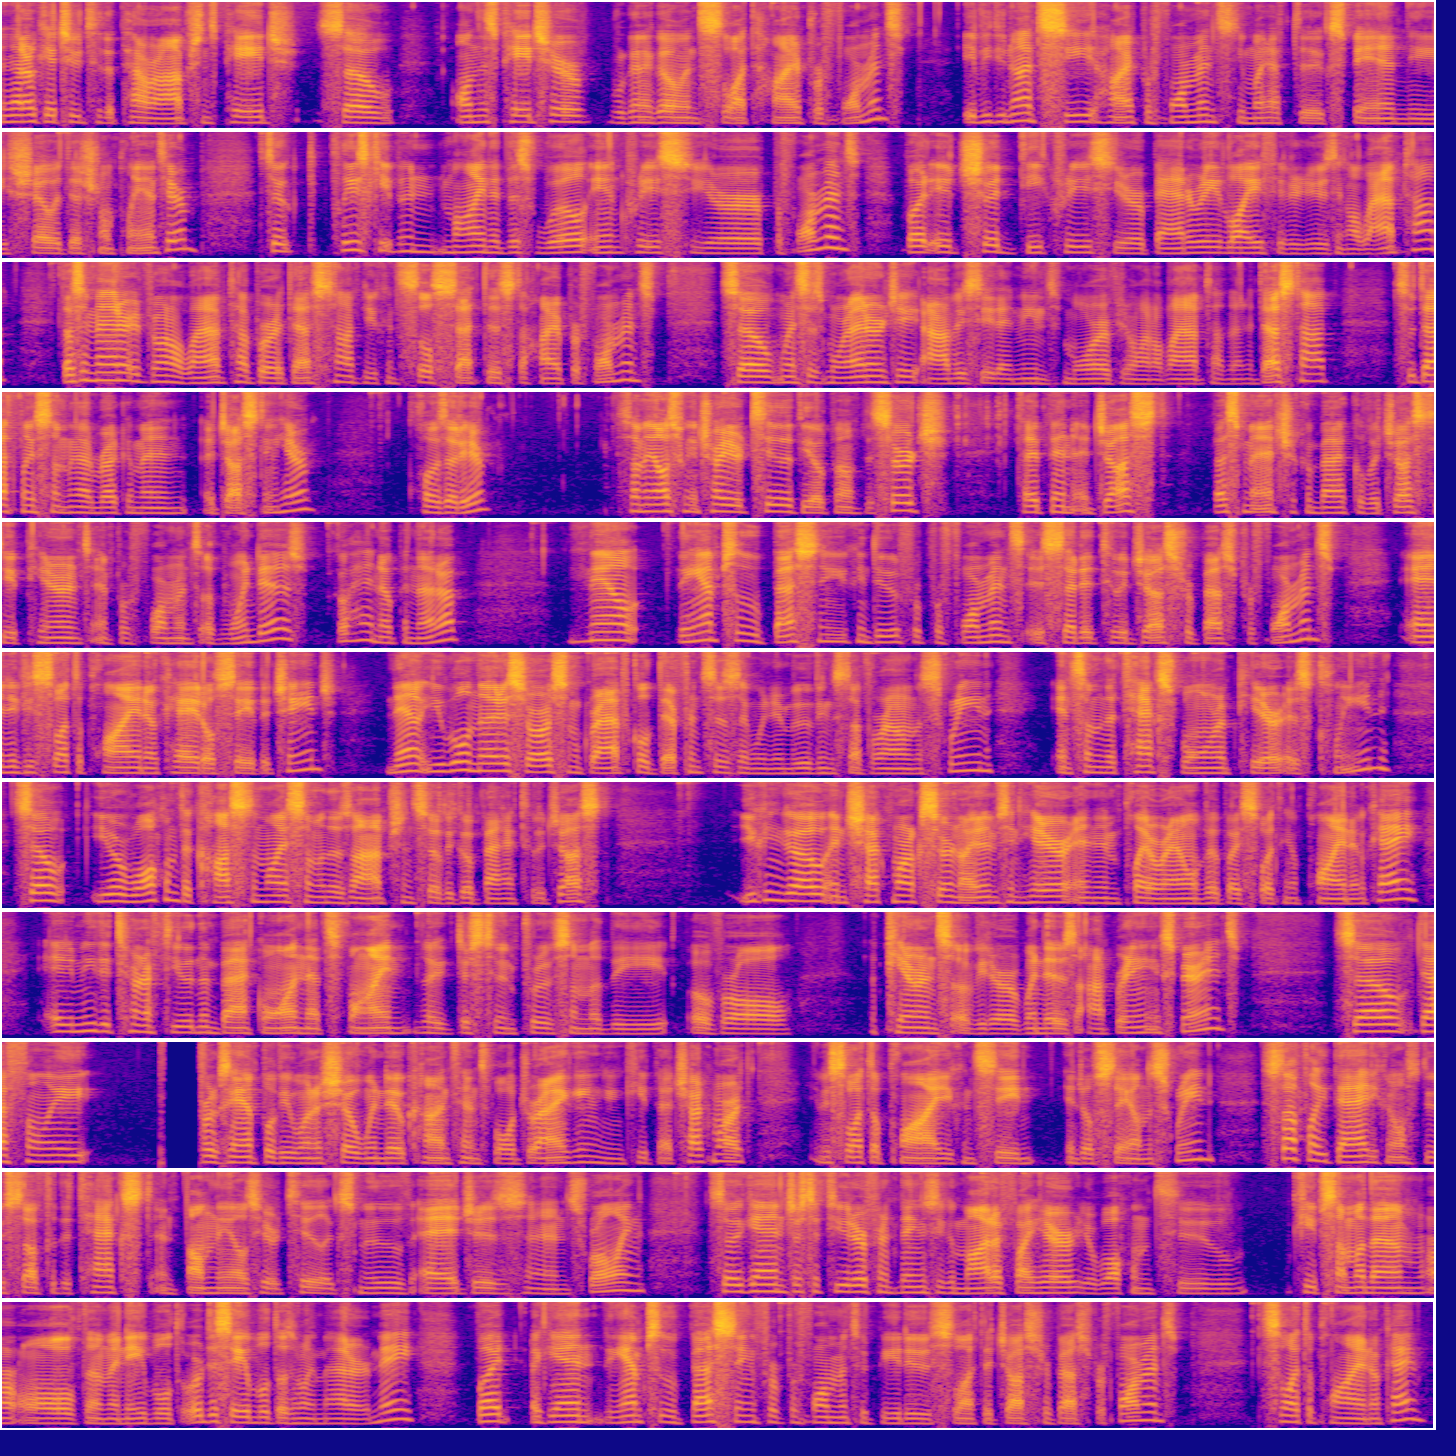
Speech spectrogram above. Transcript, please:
and that'll get you to the power options page. So on this page here, we're going to go and select high performance. If you do not see high performance, you might have to expand the show additional plans here. So please keep in mind that this will increase your performance, but it should decrease your battery life if you're using a laptop. Doesn't matter if you're on a laptop or a desktop, you can still set this to high performance. So when it says more energy, obviously that means more if you're on a laptop than a desktop. So definitely something I'd recommend adjusting here. Close out here. Something else we can try here too, if you open up the search, type in adjust. Best match will come back with adjust the appearance and performance of Windows. Go ahead and open that up. Now, the absolute best thing you can do for performance is set it to adjust for best performance. And if you select apply and OK, it'll save the change. Now you will notice there are some graphical differences like when you're moving stuff around on the screen and some of the text won't appear as clean. So you're welcome to customize some of those options so if to go back to adjust. You can go and check mark certain items in here and then play around with it by selecting apply and OK. And you need to turn a few of them back on, that's fine, like just to improve some of the overall appearance of your Windows operating experience. So definitely for example, if you want to show window contents while dragging, you can keep that check marked. If you select apply, you can see it'll stay on the screen. Stuff like that. You can also do stuff with the text and thumbnails here too, like smooth edges and scrolling. So again, just a few different things you can modify here. You're welcome to keep some of them or all of them enabled or disabled. Doesn't really matter to me. But again, the absolute best thing for performance would be to select adjust for best performance, select apply and OK.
